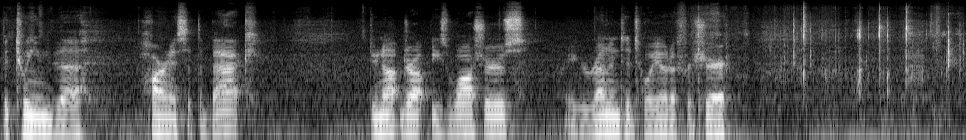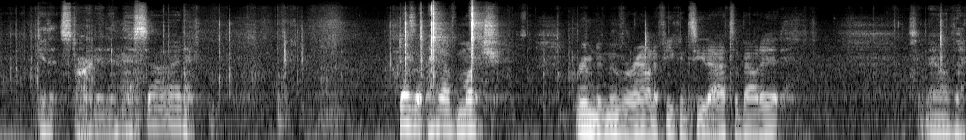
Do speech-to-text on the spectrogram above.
Between the harness at the back, do not drop these washers or you run into Toyota for sure. Get it started in this side. Doesn't have much room to move around if you can see that, that's about it. So now the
